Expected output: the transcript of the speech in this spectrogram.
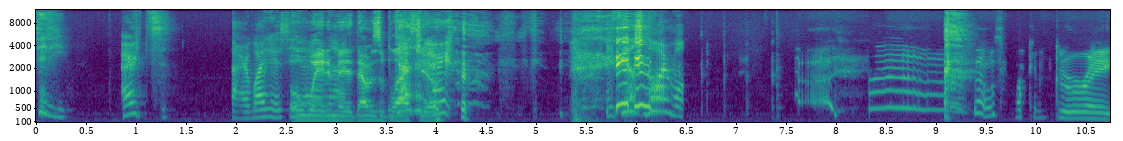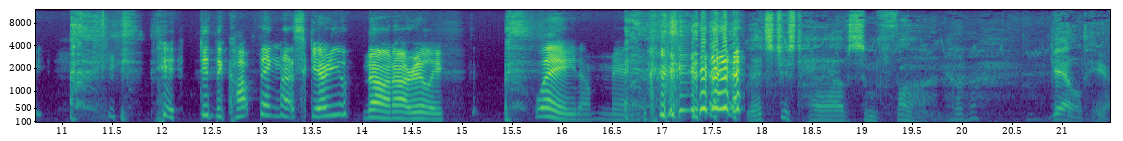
titty hurts. Sorry, why did I say Oh, that wait a minute. That was a black doesn't joke. hurt. It feels normal. that was fucking great. Did the cop thing not scare you? No, not really. Wait a minute. Let's just have some fun. Geld him.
